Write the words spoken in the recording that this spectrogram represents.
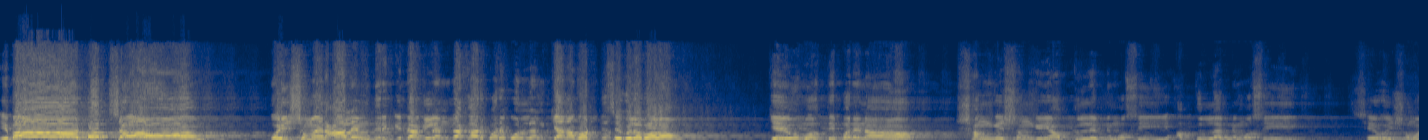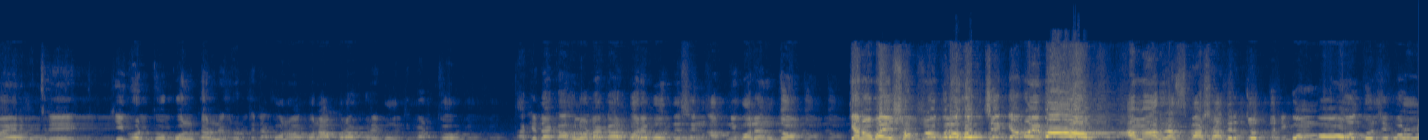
এবার বাচ্চা ওই সময়ের আলেমদেরকে ডাকলেন, ডাকার পরে বললেন, কেন ঘটতেছে এগুলো বলো? কেউ বলতে পারে না। সঙ্গে সঙ্গে আব্দুল্লাহ ইবনে মসি, আব্দুল্লাহ ইবনে মসি, সে ওই সময়ের ভিতরে কি ঘটতো, কোন কারণে ঘটতো এটা গণা গণা পড়া করে বলতে পারতো। তাকে ডাকা হলো, ডাকার পরে বলতেছেন, আপনি বলেন তো, কেন ভাই স্বপ্নগুলো হচ্ছে? কেনই আমার রাজপ্রাসাদের চোদ্দটি গম্বুজ ধসে পড়ল?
